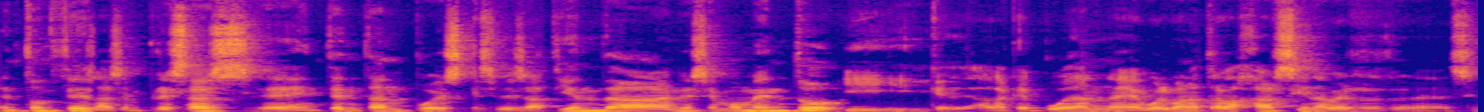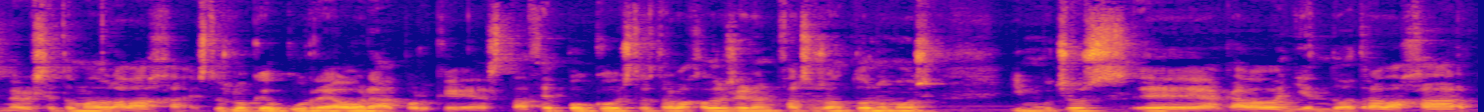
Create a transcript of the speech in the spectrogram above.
Entonces las empresas eh, intentan pues que se les atienda en ese momento y a la que puedan eh, vuelvan a trabajar sin, haber, eh, sin haberse tomado la baja. Esto es lo que ocurre ahora porque hasta hace poco estos trabajadores eran falsos autónomos y muchos acababan yendo a trabajar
